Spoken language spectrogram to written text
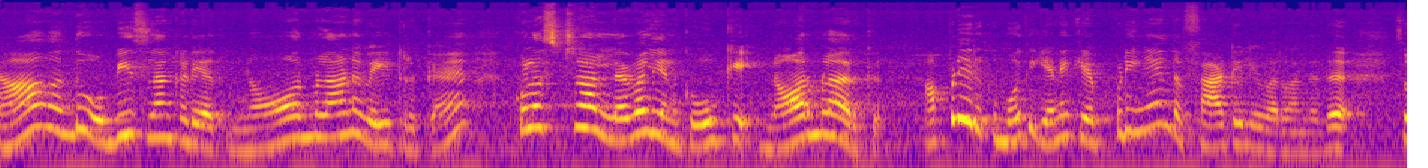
நான் வந்து ஒபீஸ்லாம் கிடையாது. நார்மலான வெயிட் இருக்கேன். கொலஸ்ட்ரால் லெவல் எனக்கு ஓகே நார்மலாக இருக்குது அப்படி இருக்கும்போது எனக்கு எப்படிங்க இந்த ஃபேட்டி லிவர் வந்தது? ஸோ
